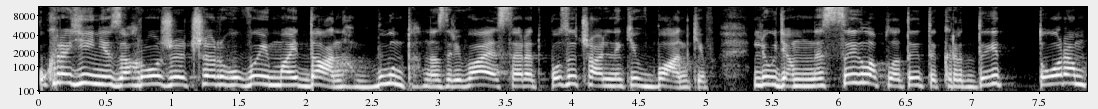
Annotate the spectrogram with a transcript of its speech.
Україні загрожує черговий майдан. Бунт назріває серед позичальників банків. Людям не сила платити кредит. Кредиторам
